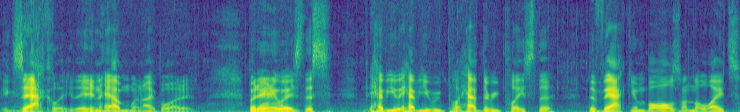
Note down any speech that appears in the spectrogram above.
exactly, they didn't have them when I bought it. But anyways, this have you have you repl- have to replace the, the vacuum balls on the lights?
